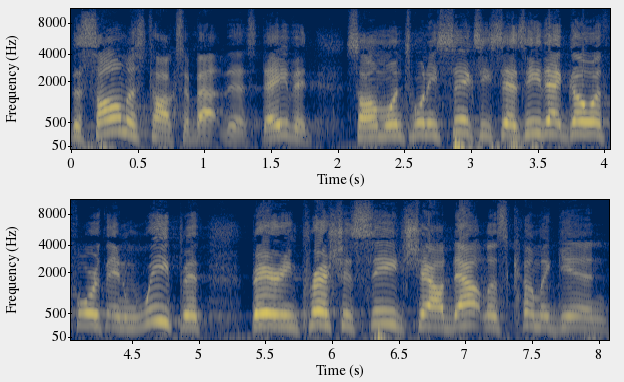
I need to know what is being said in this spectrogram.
The psalmist talks about this. David, Psalm 126, he says, He that goeth forth and weepeth, bearing precious seed, shall doubtless come again,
